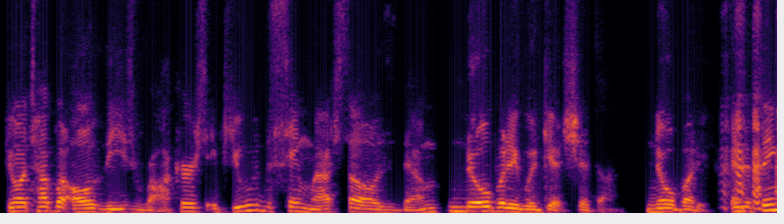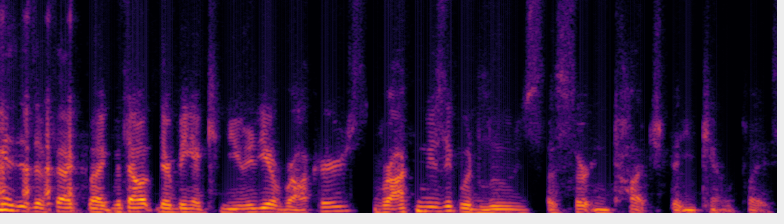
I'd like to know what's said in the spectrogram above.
If you want to talk about all these rockers, if you live the same lifestyle as them, nobody would get shit done. Nobody. And the thing is, is the fact like without there being a community of rockers, rock music would lose a certain touch that you can't replace.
